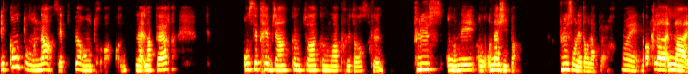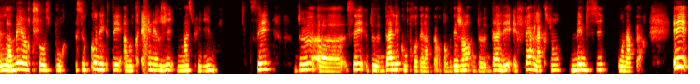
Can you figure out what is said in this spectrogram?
Et quand on a cette peur entre la peur, on sait très bien, comme toi, comme moi, Prudence, que mm. plus on est, on n'agit pas, plus on est dans la peur. Donc, la, meilleure chose pour se connecter à notre énergie masculine, c'est de euh, d'aller confronter la peur. Donc déjà d'aller et faire l'action même si on a peur. Et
